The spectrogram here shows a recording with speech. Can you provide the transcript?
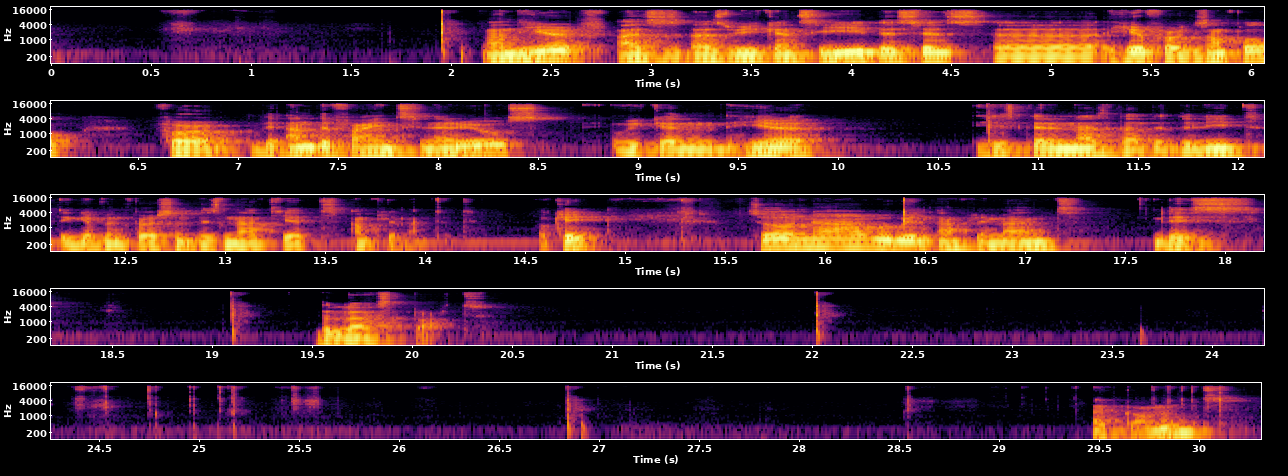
And here, as, as we can see, this is, uh, here for example, for the undefined scenarios, we can here he's telling us that the delete a given person is not yet implemented. Okay? So now we will implement this the last part. A comment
